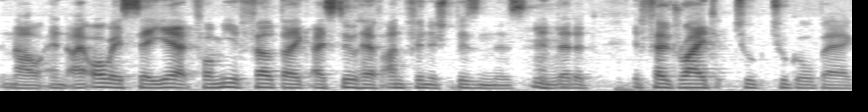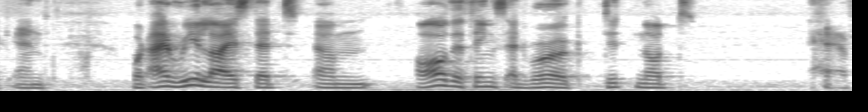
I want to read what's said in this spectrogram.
now, and I always say, yeah, for me, it felt like I still have unfinished business, mm-hmm. and that it it felt right to to go back. And what I realized that um, all the things at work did not have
